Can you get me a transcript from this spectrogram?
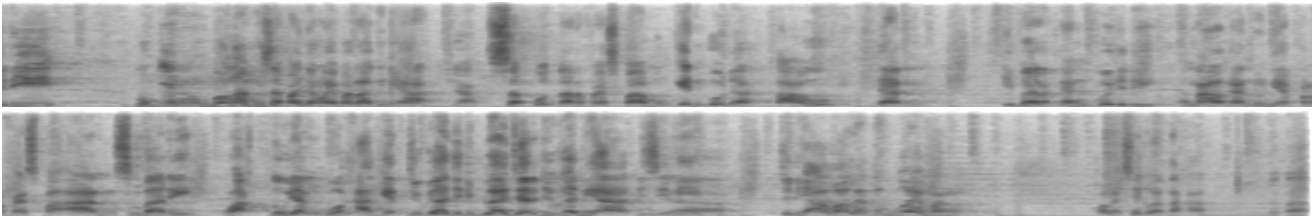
Jadi mungkin gue nggak bisa panjang lebar lagi nih A. Siap. Seputar Vespa mungkin gue udah tahu dan ibaratkan gue jadi kenal kan dunia pervespaan sembari waktu yang gue kaget juga jadi belajar juga nih A di sini. Ya. Jadi awalnya tuh gue emang koleksi dua tak A Duta.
